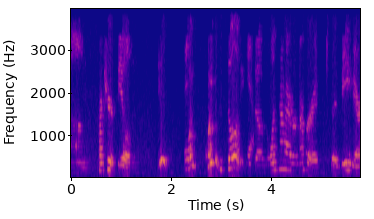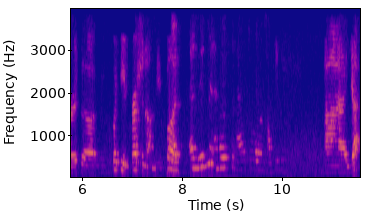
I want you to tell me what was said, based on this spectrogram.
Um, Frontier Field is quite, quite the facility. Yeah. So the one time I remember it being there, it's uh, quite the impression on me. But And isn't it host an outdoor hockey game? uh, yeah,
